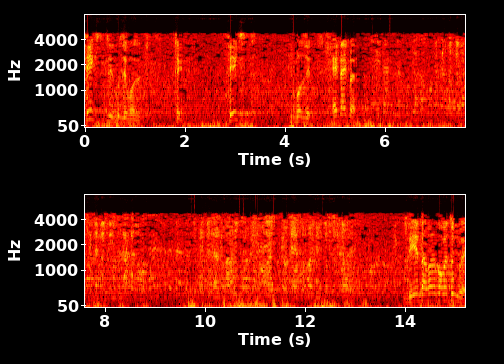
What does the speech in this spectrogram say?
ফিক্সড ডিপোজিট ঠিক। ফিক্সড ডিপোজিট এই টাইপের দিয়ে তারপরে কবে তুলবে?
